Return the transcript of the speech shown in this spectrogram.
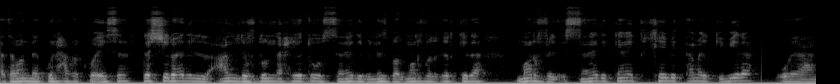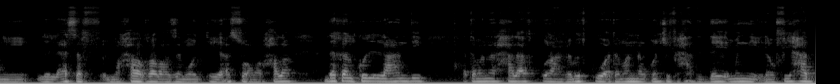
أتمنى يكون حاجة كويسة. ده الشيء الوحيد اللي عندي فضول ناحيته السنة دي بالنسبة لمارفل. غير كده مارفل السنة دي كانت خيبة أمل كبيرة. ويعني للأسف المرحلة الرابعة زي ما قلت هي أسوأ مرحلة. ده كان كل اللي عندي. أتمنى الحلقة تكون عجبتكم وأتمنى ما يكونش في حد اتضايق مني. لو في حد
